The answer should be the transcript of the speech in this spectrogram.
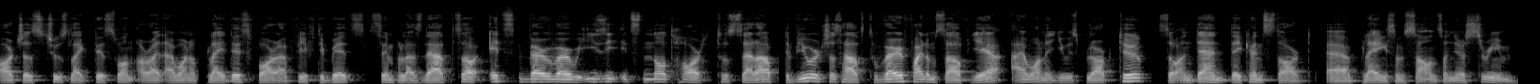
or just choose like this one. All right i want to play this for uh, 50 bits. Simple as that. So it's very very easy. It's not hard to set up. The viewer just has to verify themselves. Yeah i want to use Blerp too. So and then they can start uh, playing some sounds on your stream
